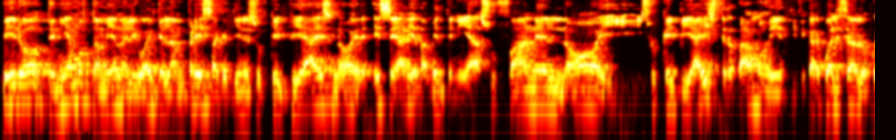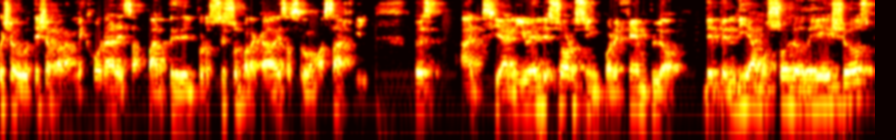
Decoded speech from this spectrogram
pero teníamos también, al igual que la empresa que tiene sus KPIs, ¿no? ese área también tenía su funnel ¿no? y, sus KPIs, tratábamos de identificar cuáles eran los cuellos de botella para mejorar esas partes del proceso para cada vez hacerlo más ágil. Entonces, si a nivel de sourcing, por ejemplo, dependíamos solo de ellos,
